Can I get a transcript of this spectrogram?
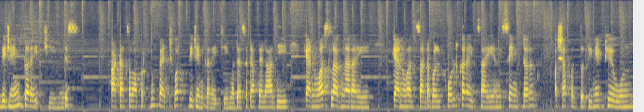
डिझाईन करायची म्हणजेच काटाचा वापर करून पॅचवर्क डिझाईन करायची. मग त्यासाठी आपल्याला आधी कॅनव्हास लागणार आहे. कॅनव्हासचा डबल फोल्ड करायचा आहे आणि सेंटर अशा पद्धतीने ठेवून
